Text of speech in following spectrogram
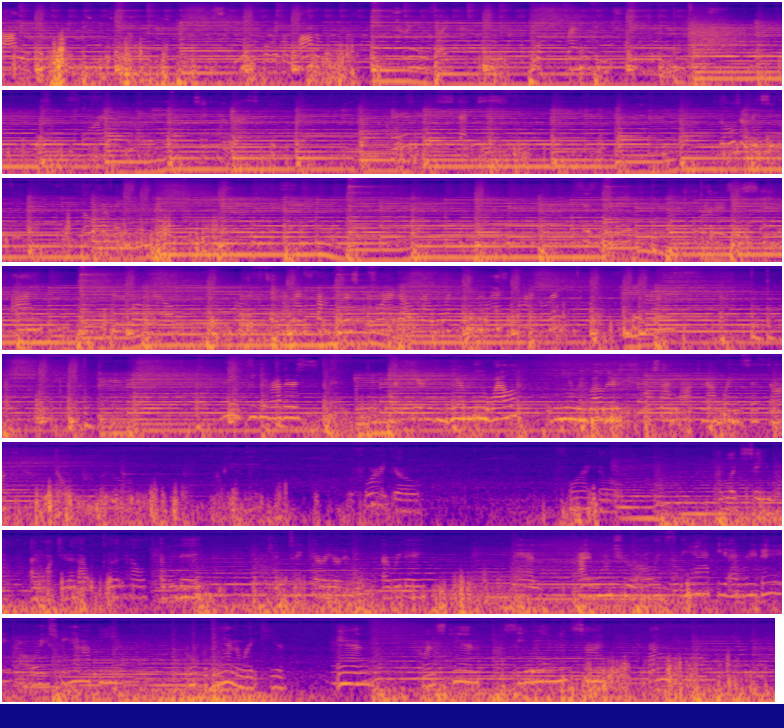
but outside well. Me well. There's sign walking out way it says dogs don't poo-poo. Repeat. Before I go, before I go, I would like to say you want, I want you to have a good health every day. I want you to take care of your health every day. And I want you to always be happy every day. Always be happy. Oh, banana right here. And once again, I'll see you again next time. Bye.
